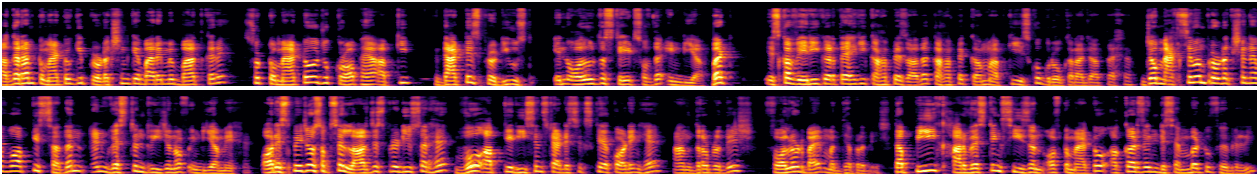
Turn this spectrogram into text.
अगर हम टोमेटो की प्रोडक्शन के बारे में बात करें सो टोमेटो जो क्रॉप है आपकी that is produced in all the states of the India but इसका वेरी करता है कि कहाँ पे ज़्यादा, कहाँ पे कम आपकी इसको ग्रो करा जाता है। जो मैक्सिमम प्रोडक्शन है वो आपकी southern and western region of India में है। और इसमें जो सबसे लार्जेस्ट प्रोड्यूसर है, वो आपके रिसेंट स्टैटिस्टिक्स के अकॉर्डिंग है Andhra Pradesh followed by Madhya Pradesh the peak harvesting season of tomato occurs in December to February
